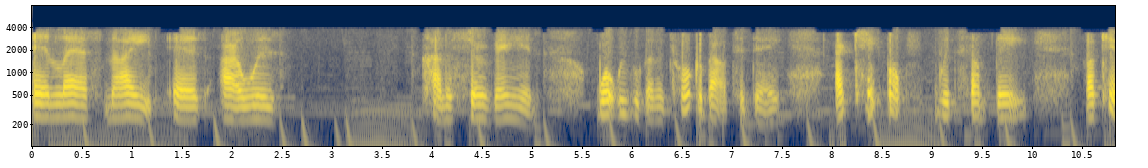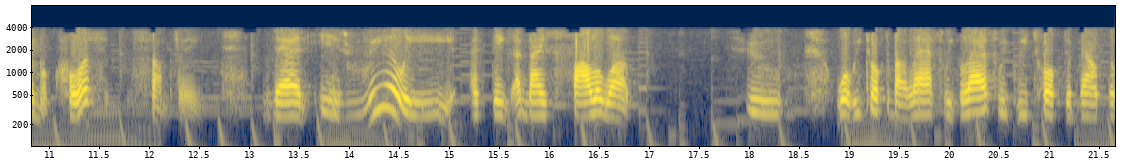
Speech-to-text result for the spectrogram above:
And last night as I was kind of surveying what we were going to talk about today, I came up with something, I came across something that is really, I think, a nice follow-up to what we talked about last week. Last week we talked about the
